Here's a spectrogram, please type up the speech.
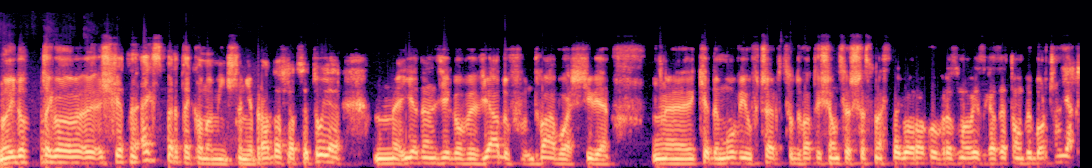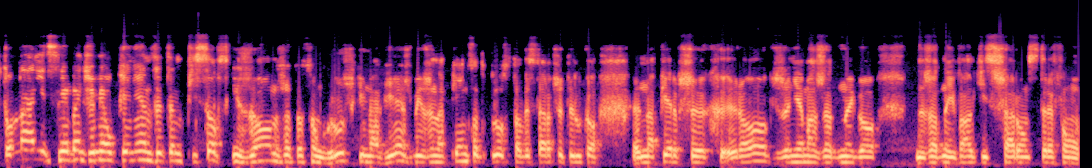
No i do tego e, świetny ekspert ekonomiczny, nieprawda? Ja cytuję mm, jeden z jego wywiadów, dwa właściwie, e, kiedy mówił w czerwcu 2016 roku w rozmowie z Gazetą Wyborczą, jak to na nic nie będzie miał pieniędzy ten pisowski rząd, że to są gruszki na wierzbie, że na 500 plus to wystarczy tylko na pierwszy rok, że nie ma żadnego, żadnej walki z szarą strefą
